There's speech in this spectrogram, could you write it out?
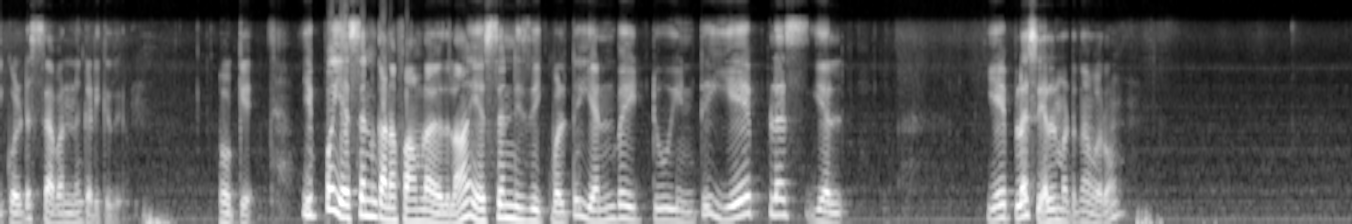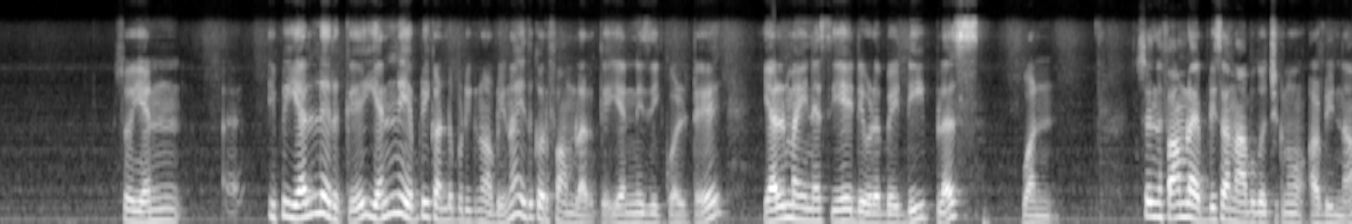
equal to செவன்னு கிடைக்குது. ஓகே இப்போ எஸ்என்கான ஃபார்முலா எழுதலாம். SN is equal to N by two into A plus L A plus L மட்டும்தான் வரும். ஸோ என் இப்போ எல் இருக்குது என் எப்படி கண்டுபிடிக்கணும் அப்படின்னா இதுக்கு ஒரு ஃபார்முலா இருக்குது N is equal to L minus A divide by D plus one so இந்த ஃபார்முலா எப்படி சார் ஞாபகம் வச்சுக்கணும் அப்படின்னா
